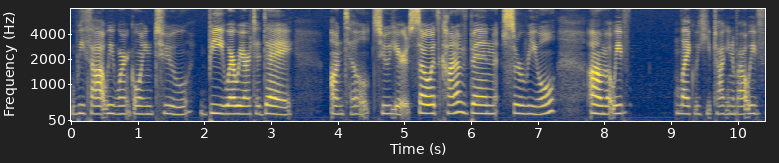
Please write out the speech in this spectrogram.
we thought we weren't going to be where we are today until two years. So it's kind of been surreal, um, but we've like we keep talking about, we've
